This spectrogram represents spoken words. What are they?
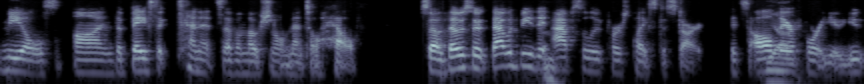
meals on the basic tenets of emotional mental health. So those are that would be the mm. absolute first place to start. It's all yeah. there for you. You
